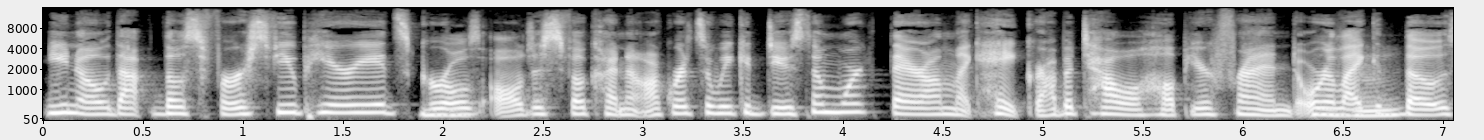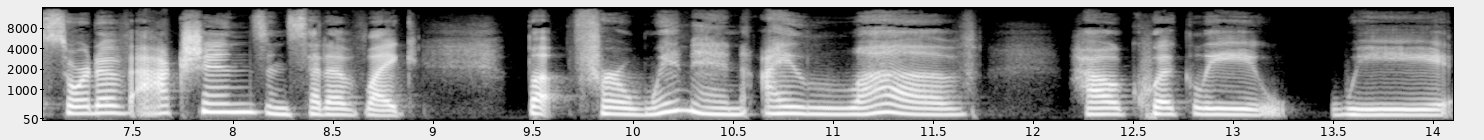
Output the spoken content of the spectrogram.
you know that those first few periods Mhm. girls all just feel kind of awkward so we could do some work there on like hey, grab a towel, help your friend or Mhm. like those sort of actions instead of like but for women, I love how quickly we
